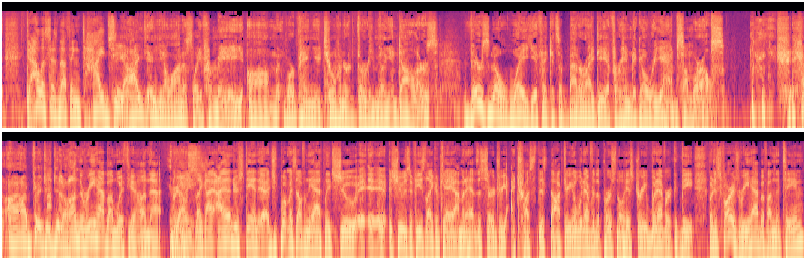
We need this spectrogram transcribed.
Dallas has nothing tied to See, you. I, you know, honestly, for me, um, we're paying you $230 million. There's no way you think it's a better idea for him to go rehab somewhere else. I, am thinking, you know, on the rehab, I'm with you on that. Really, yes. like I, I, understand. I just put myself in the athlete's shoe shoes. If he's like, okay, I'm going to have the surgery, I trust this doctor. You know, whatever the personal history, whatever it could be. But as far as rehab, if I'm the team,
